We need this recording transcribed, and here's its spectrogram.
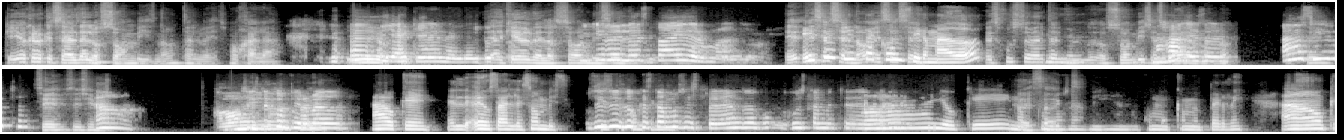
Que yo creo que sea el de los zombies, ¿no? Tal vez, ojalá. ya quieren el de los, ya quieren el de los zombies. Quiero el de Spider-Man. ¿Es, ¿Es ese, ¿no? ¿Está ¿Es confirmado? Es justamente el de los zombies. Ajá, es el... Ah, sí. cierto. Sí, sí, sí. Ah, Oh, sí, está confirmado. Ah, ok. El, o sea, el de zombies. Pues eso es lo que estamos esperando justamente de ahora. Ay, ok. No, como no sabía, no, como que me perdí. Ah, ok.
